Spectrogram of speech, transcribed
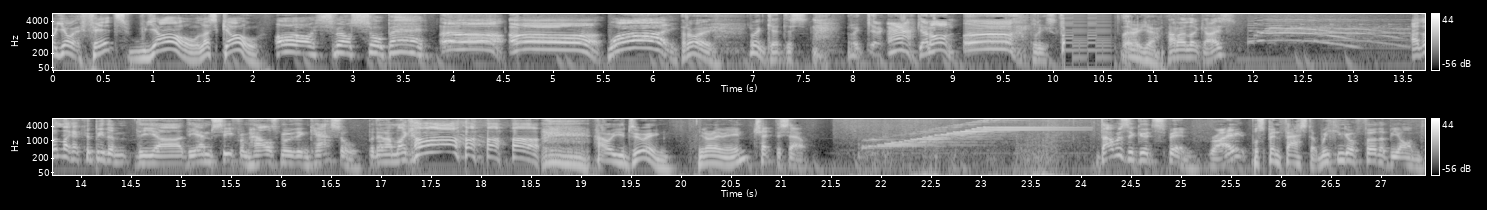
yo, it fits? Yo, let's go. Oh, it smells so bad. Oh, oh, why? How do I, how do I get this? How do I get it? Ah, get on. Oh, please. There we go. How do I look, guys? I look like I could be the the uh, the MC from Howl's Moving Castle, but then I'm like, ha, ha, ha, ha. How are you doing? You know what I mean? Check this out. That was a good spin, right? We'll spin faster. We can go further beyond.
